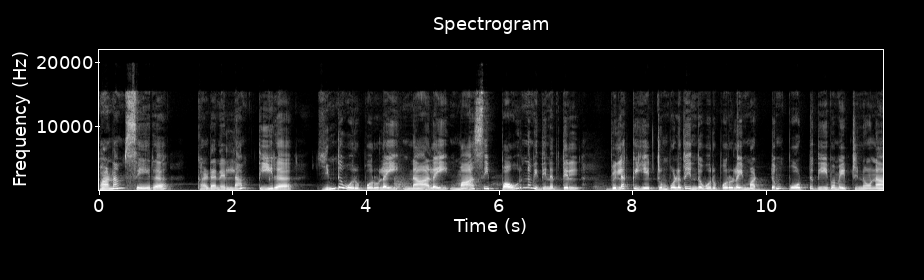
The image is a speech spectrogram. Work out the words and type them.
பணம் சேர கடனெல்லாம் தீர இந்த ஒரு பொருளை நாளை மாசி பௌர்ணமி தினத்தில் விளக்கு ஏற்றும் பொழுது இந்த ஒரு பொருளை மட்டும் போட்டு தீபம் ஏற்றினோனா?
